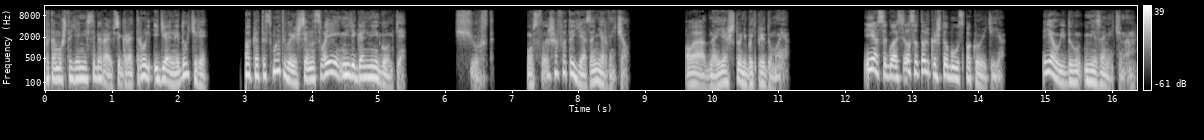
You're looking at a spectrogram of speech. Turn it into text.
Потому что я не собираюсь играть роль идеальной дочери, пока ты сматываешься на свои нелегальные гонки. Черт, Услышав это, я занервничал. Ладно, я что-нибудь придумаю. Я согласился только, чтобы успокоить ее. Я уйду незамеченным.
